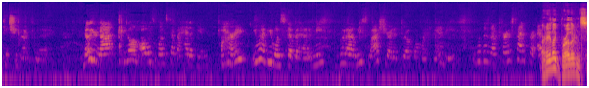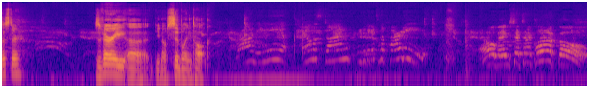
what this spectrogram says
Get you back for that. No, you're not. You know I'm always one step ahead of you. Alright, you might be one step ahead of me, but at least last year I didn't throw up all my candy. Well, there's a first time for Are they like brother and sister? It's very, uh, you know, sibling talk. Ronnie, we're almost done. We need to get to the party. Oh, baby, said 10 o'clock, though.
